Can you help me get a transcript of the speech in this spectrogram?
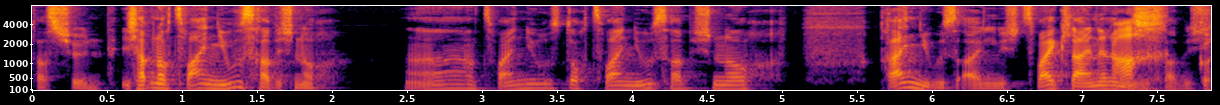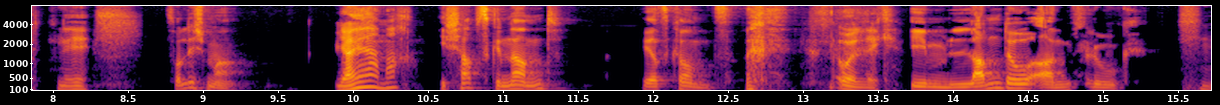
das ist schön. Ich habe noch zwei News, habe ich noch. Ah, zwei News, doch zwei News habe ich noch. Drei News eigentlich. Zwei kleinere Ach, News habe ich. Gott, nee. Soll ich mal? Ja, ja, mach. Ich habe es genannt Jetzt kommt's. Oh, leck. Im Lando-Anflug.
